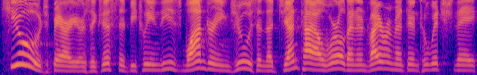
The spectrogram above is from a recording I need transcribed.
Huge barriers existed between these wandering Jews and the Gentile world and environment into which they,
